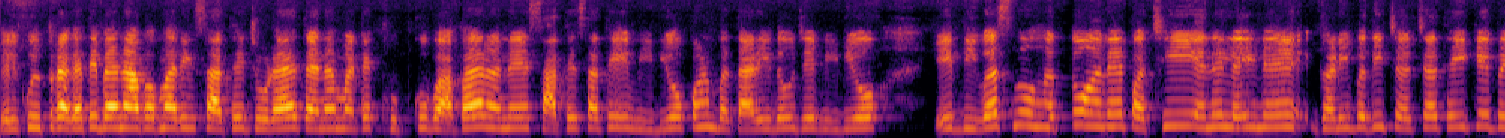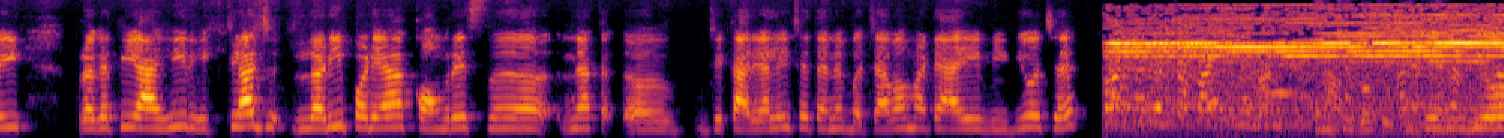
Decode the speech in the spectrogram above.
બિલકુલ પ્રગતિબેન આપ અમારી સાથે જોડાયા તેના માટે ખૂબ ખૂબ આભાર અને સાથે સાથે એ વીડિયો પણ બતાડી દઉં જે વીડિયો એ દિવસનો હતો અને પછી એને લઈને ઘણી બધી ચર્ચા થઈ કે ભાઈ પ્રગતિ આહિર એકલા જ લડી પડ્યા કોંગ્રેસ અ, ના અ, જે કાર્યાલય છે તેને બચાવવા માટે આ એ વીડિયો છે. જે વીડિયો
